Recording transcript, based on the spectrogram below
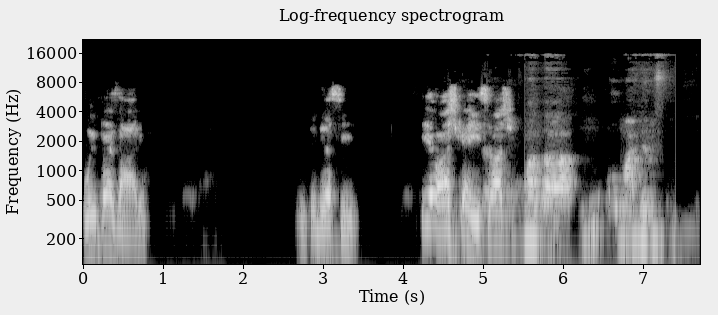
o empresário. Entender assim. E eu acho que é isso. Eu acho matar um ou mais leões por dia.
